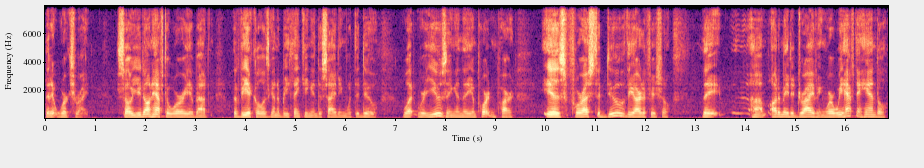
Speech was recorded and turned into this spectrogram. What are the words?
that it works right. So you don't have to worry about the vehicle is going to be thinking and deciding what to do. What we're using, and the important part, is for us to do the artificial, the um, automated driving, where we have to handle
